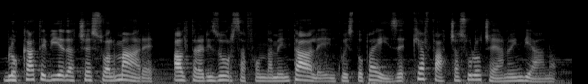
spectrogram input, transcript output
bloccate vie d'accesso al mare, altra risorsa fondamentale in questo paese che affaccia sull'Oceano Indiano.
